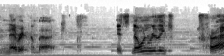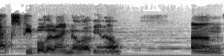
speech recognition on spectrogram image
never come back it's no one really tracks people that i know of you know um,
